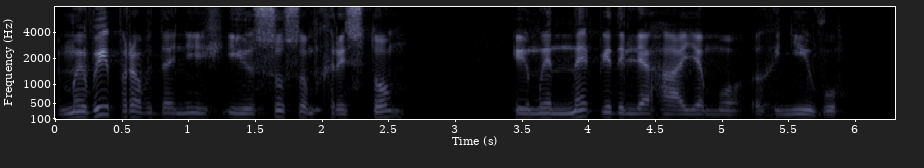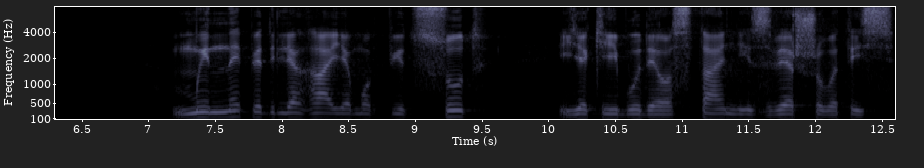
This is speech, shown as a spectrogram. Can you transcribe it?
Ми виправдані Ісусом Христом, і ми не підлягаємо гніву. Ми не підлягаємо під суд, який буде останній звершуватись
